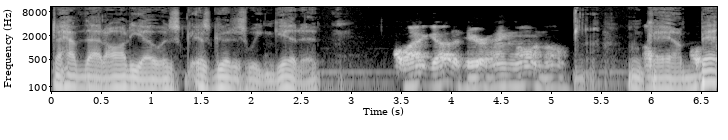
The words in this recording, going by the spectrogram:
to have that audio as as good as we can get it. Oh, I got it here. Hang on. I'll, Okay, I I'll bet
